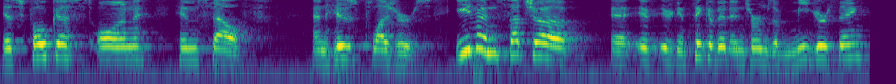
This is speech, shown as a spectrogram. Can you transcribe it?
is focused on himself and his pleasures. Even such a, if, if you can think of it in terms of meager thing,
